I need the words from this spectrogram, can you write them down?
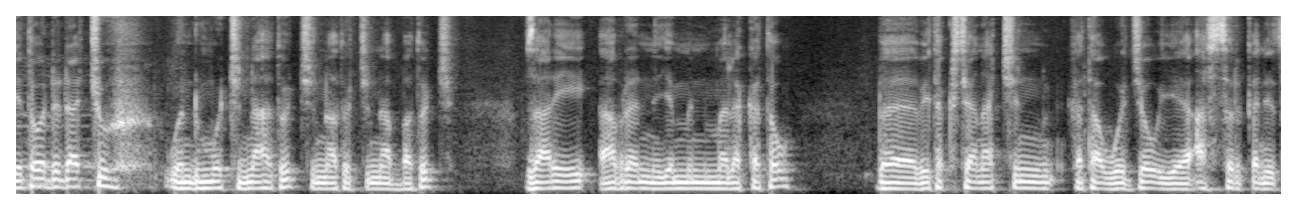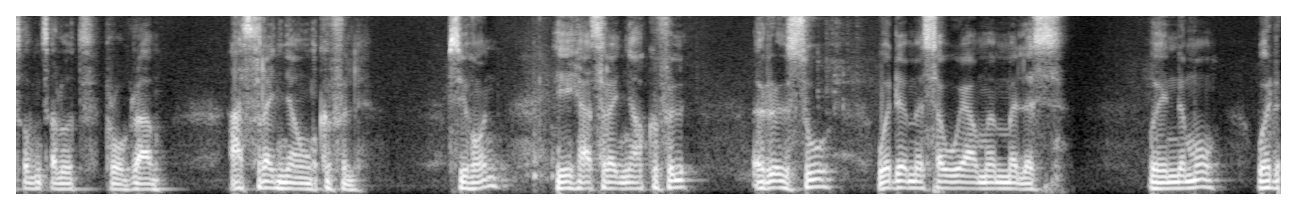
የተወደዳችሁ ወንድሞችና እህቶች፣ እናቶችና አባቶች ዛሬ አብረን የምንመለከተው በቤተ ክርስቲያናችን ከታወጀው የአስር ቀን የጾም ጸሎት ፕሮግራም አስረኛውን ክፍል ሲሆን ይህ አስረኛው ክፍል ርዕሱ ወደ መሠዊያው መመለስ ወይም ደግሞ ወደ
